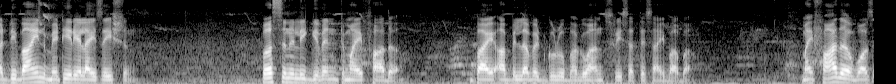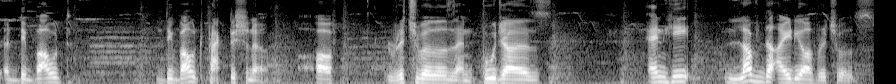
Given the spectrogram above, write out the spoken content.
a divine materialization personally given to my father by our beloved Guru Bhagwan Sri Satya Sai Baba. My father was a devout, devout practitioner of rituals and pujas, and he loved the idea of rituals.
